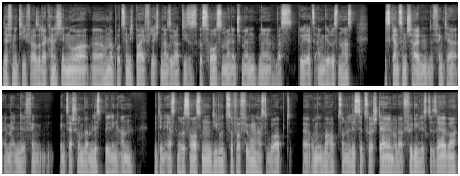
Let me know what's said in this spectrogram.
Definitiv. Also da kann ich dir nur äh, hundertprozentig beipflichten. Also gerade dieses Ressourcenmanagement, ne, was du ja jetzt angerissen hast, ist ganz entscheidend. Das fängt ja im Ende, fängt es ja schon beim Listbuilding an, mit den ersten Ressourcen, die du zur Verfügung hast, überhaupt, äh, um überhaupt so eine Liste zu erstellen oder für die Liste selber,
